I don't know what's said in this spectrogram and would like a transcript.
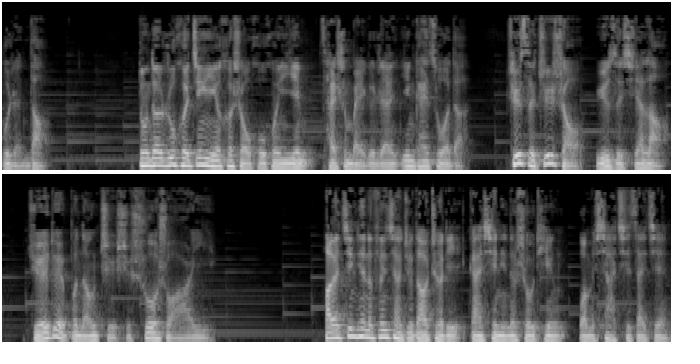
不人道。懂得如何经营和守护婚姻，才是每个人应该做的。执子之手，与子偕老，绝对不能只是说说而已。好了，今天的分享就到这里，感谢您的收听，我们下期再见。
